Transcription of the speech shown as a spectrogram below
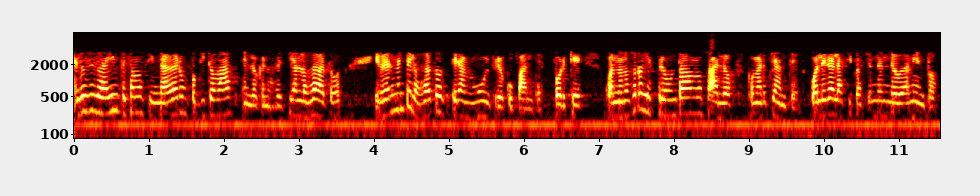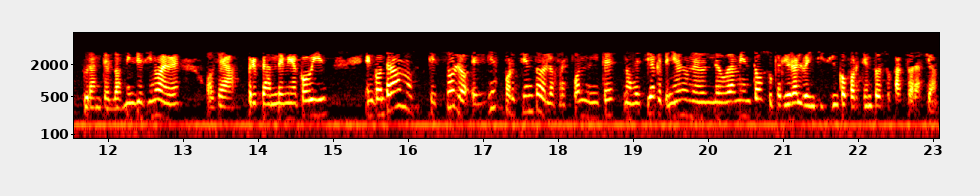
Entonces ahí empezamos a indagar un poquito más en lo que nos decían los datos y realmente los datos eran muy preocupantes, porque cuando nosotros les preguntábamos a los comerciantes cuál era la situación de endeudamiento durante el 2019, o sea, pre-pandemia COVID, encontrábamos que solo el 10% de los respondentes nos decía que tenían un endeudamiento superior al 25% de su facturación.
